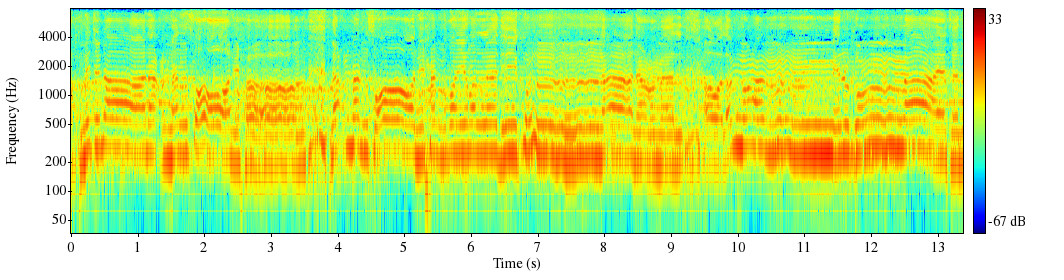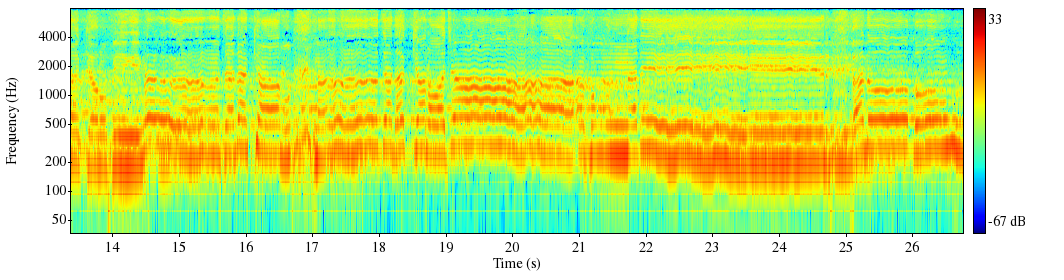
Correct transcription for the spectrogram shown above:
أخرجنا نعمل صالحا. نعمل صالحا غير الذي كنا نعمل. يتذكر فيه من تذكر من تذكر وجاءكم النذير. فذوقوا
